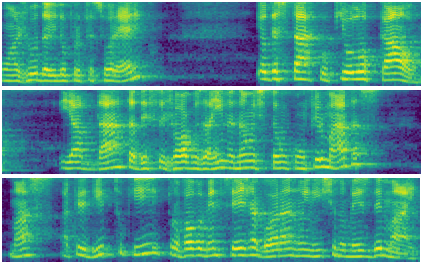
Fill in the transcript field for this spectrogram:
com a ajuda aí do professor Érico. Eu destaco que o local e a data desses jogos ainda não estão confirmadas, mas acredito que provavelmente seja agora no início do mês de maio.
